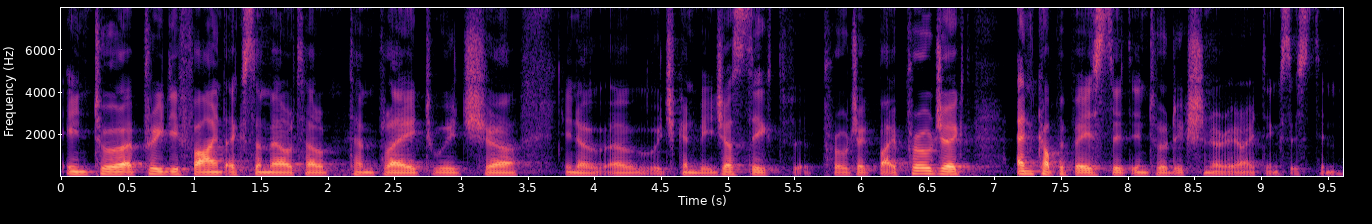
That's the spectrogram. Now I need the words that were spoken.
into a predefined XML template, which uh, you know uh, which can be adjusted project by project and copy pasted into a dictionary writing system.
